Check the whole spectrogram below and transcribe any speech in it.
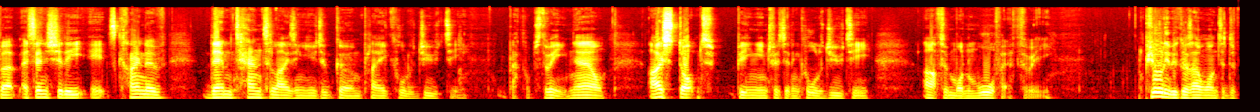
but essentially it's kind of them tantalizing you to go and play Call of Duty Black Ops 3. Now, I stopped being interested in Call of Duty after Modern Warfare 3 purely because I wanted to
